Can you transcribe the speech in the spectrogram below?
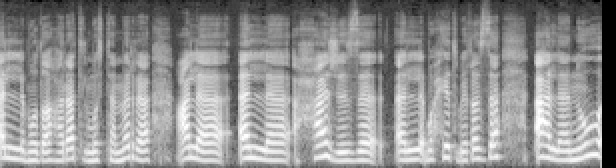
المظاهرات المستمرة على الحاجز المحيط بغزة أعلنوا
